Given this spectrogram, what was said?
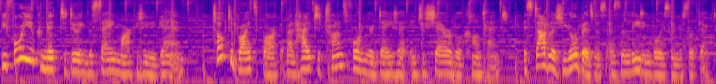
Before you commit to doing the same marketing again, Talk to Brightspark about how to transform your data into shareable content, establish your business as the leading voice on your subject,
